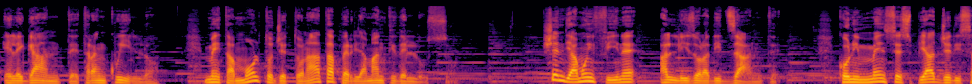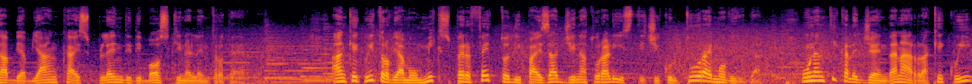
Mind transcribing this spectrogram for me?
elegante, tranquillo, meta molto gettonata per gli amanti del lusso. Scendiamo infine all'isola di Zante, con immense spiagge di sabbia bianca e splendidi boschi nell'entroterra. Anche qui troviamo un mix perfetto di paesaggi naturalistici, cultura e movida. Un'antica leggenda narra che qui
